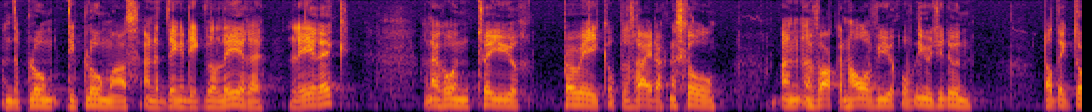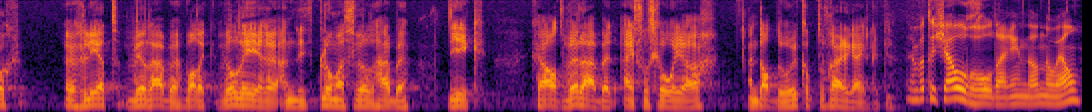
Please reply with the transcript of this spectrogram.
en diploma, diploma's en de dingen die ik wil leren, leer ik. En dan gewoon twee uur per week op een vrijdag naar school. En een vak een half uur of een uurtje doen. Dat ik toch geleerd wil hebben wat ik wil leren. En die diploma's wil hebben die ik gehaald wil hebben eind van schooljaar. En dat doe ik op de vrijdag eigenlijk. En wat is jouw rol daarin dan, Noël?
